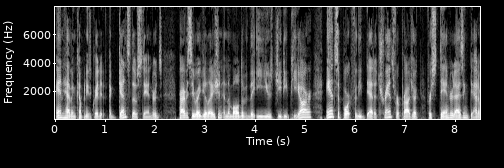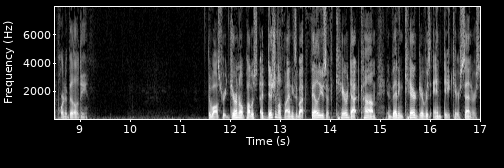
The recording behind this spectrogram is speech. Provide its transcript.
and having companies graded against those standards, privacy regulation in the mold of the EU's GDPR, and support for the Data Transfer Project for standardizing data portability. The Wall Street Journal published additional findings about failures of Care.com in vetting caregivers and daycare centers.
